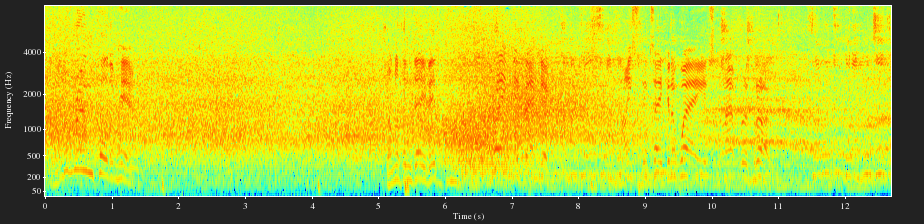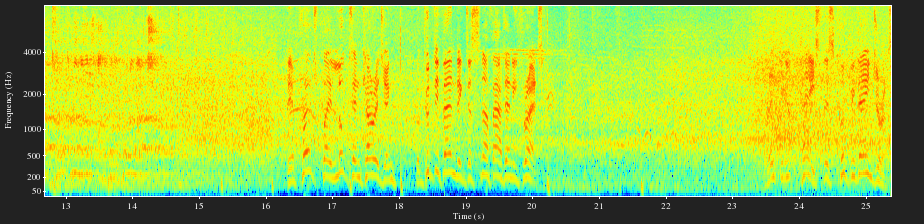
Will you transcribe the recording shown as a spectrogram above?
A lot of room for them here. Jonathan David. Great defending. Nicely taken away. It's come out for a throw. The approach play looked encouraging, but good defending to snuff out any threat. Breaking at pace, this could be dangerous.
